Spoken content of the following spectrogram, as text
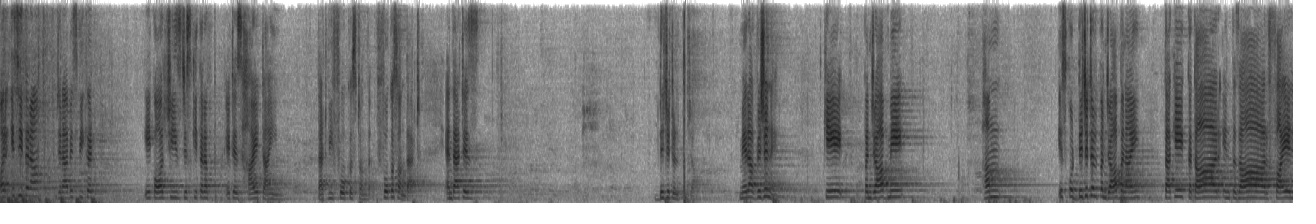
और इसी तरह, जनाब स्पीकर एक और चीज़ जिसकी तरफ़ it is high time that we focused on focus on that and that is digital Punjab मेरा विजन है कि पंजाब में हम इसको डिजिटल पंजाब बनाएँ ताकि कतार, इंतज़ार फ़ाइल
